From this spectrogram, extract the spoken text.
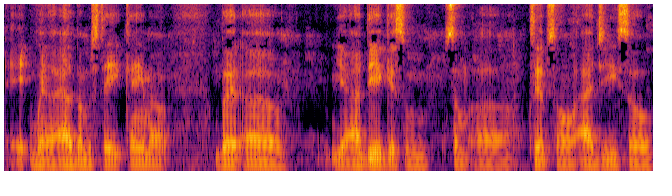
it, when uh, Alabama State came out. But uh, yeah, I did get some some uh, clips on IG, so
